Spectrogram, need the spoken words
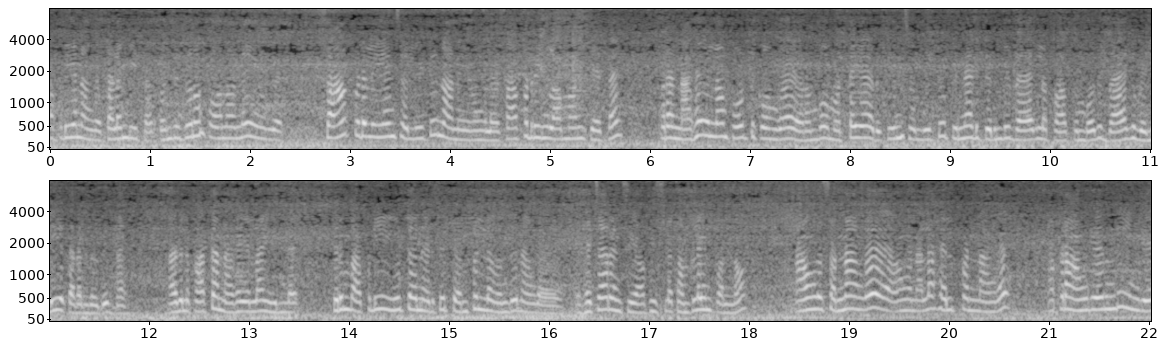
அப்படியே நாங்கள் கிளம்பிட்டோம். கொஞ்சம் தூரம் போனோடனே இவங்க சாப்பிடலையேன்னு சொல்லிட்டு நான் இவங்களை சாப்பிட்றீங்களாமான்னு கேட்டேன். அப்புறம் நகையெல்லாம் போட்டுக்கோங்க. ரொம்ப மொட்டையாக இருக்குன்னு சொல்லிட்டு பின்னாடி திரும்பி பேக்கில் பார்க்கும்போது பேக் வெளியே கிடந்தது. பே அதில் பார்த்தா நகையெல்லாம் இல்லை. திரும்ப அப்படியே யூ எடுத்து டெம்பிளில் வந்து நாங்கள் ஹெச்ஆர்என்சி ஆஃபீஸில் கம்ப்ளைண்ட் பண்ணோம். அவங்க சொன்னாங்க. அவங்க நல்லா ஹெல்ப் பண்ணாங்க. அப்புறம் அங்கேருந்து இங்கே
